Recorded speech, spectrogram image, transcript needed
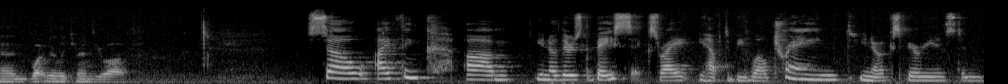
and what really turns you off? So I think um, you know there's the basics, right? You have to be well trained, you know, experienced in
